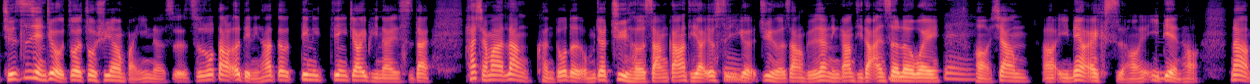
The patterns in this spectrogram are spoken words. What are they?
其实之前就有做做虚量反应的，是只是说到了二点零，它的电力电力交易平台的时代，它想办法让很多的我们叫聚合商，刚刚提到又是一个聚合商，比如像您刚刚提到安瑟勒威，对，好像啊 Enel X 哈。易店哈，那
